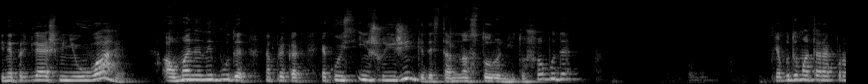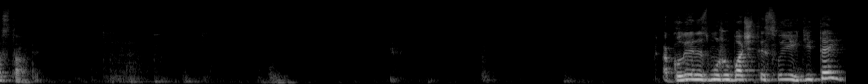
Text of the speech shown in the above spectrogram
і не приділяєш мені уваги, а в мене не буде, наприклад, якоїсь іншої жінки десь там на стороні, то що буде? Я буду мати рак простати. А коли я не зможу бачити своїх дітей,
